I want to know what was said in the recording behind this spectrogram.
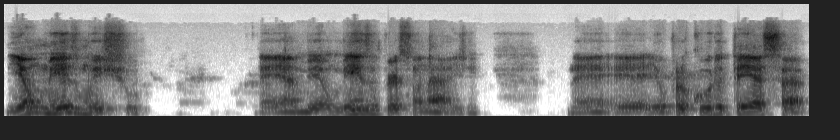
E é o mesmo Exu. Né? É o mesmo personagem. Né? É, eu procuro ter essa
